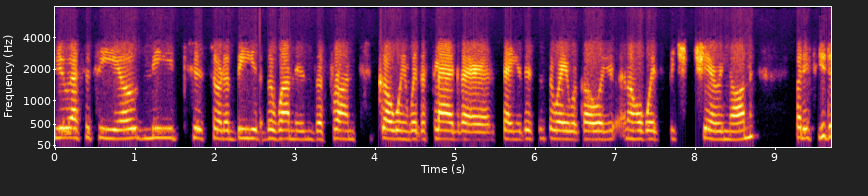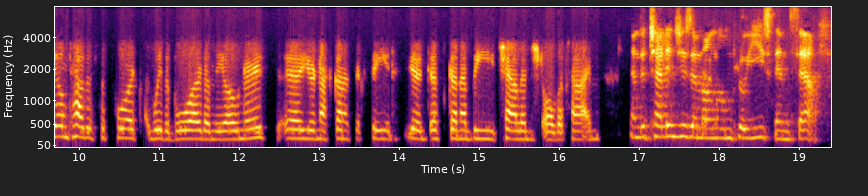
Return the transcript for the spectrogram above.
You, as a CEO, need to sort of be the one in the front, going with the flag there and saying, This is the way we're going, and always be cheering on. But if you don't have the support with the board and the owners, uh, you're not going to succeed. You're just going to be challenged all the time. And the challenges among employees themselves.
